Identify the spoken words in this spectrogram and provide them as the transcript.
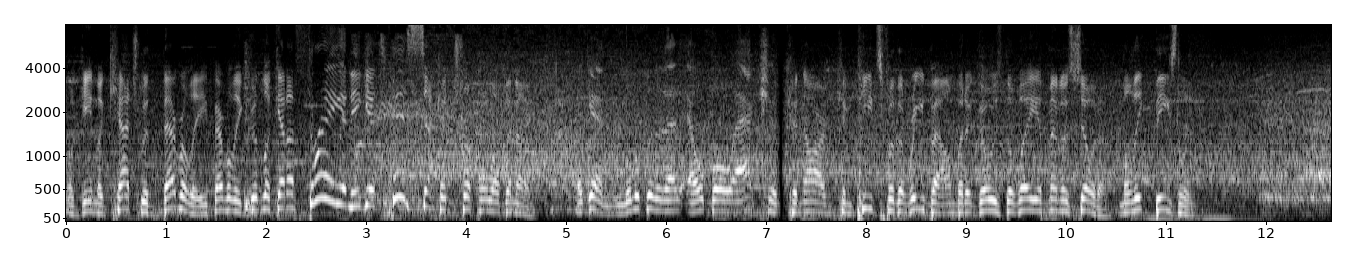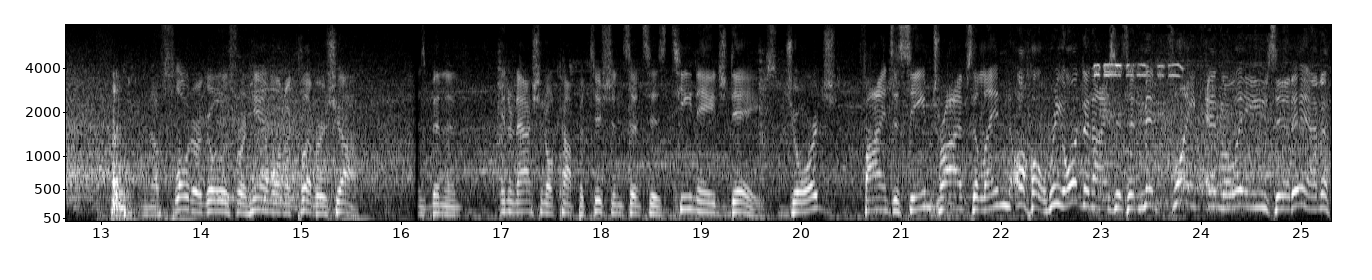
a game of catch with Beverley. Beverley, good look at a three, and he gets his second triple of the night. Again, a little bit of that elbow action. Kennard competes for the rebound, but it goes the way of Minnesota. Malik Beasley. And a floater goes for him on a clever shot. Has been an international competition since his teenage days. George finds a seam, drives the lane, oh, reorganizes in mid-flight and lays it in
